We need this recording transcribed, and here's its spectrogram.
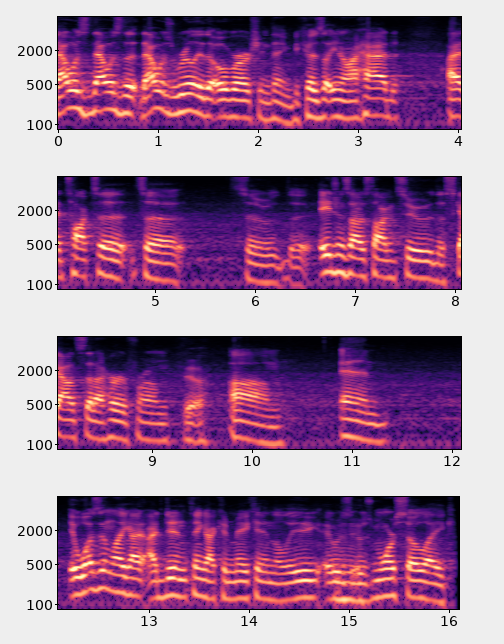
That was that was the that was really the overarching thing because you know I had I had talked to to to the agents I was talking to, the scouts that I heard from, Yeah. um, and it wasn't like I, I didn't think I could make it in the league. It was it was more so like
